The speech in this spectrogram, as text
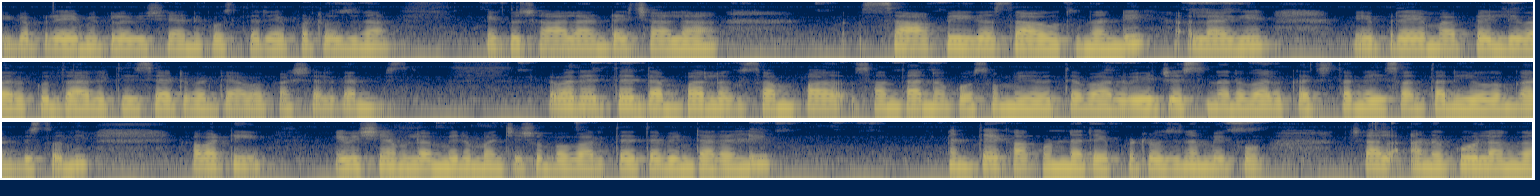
ఇక ప్రేమికుల విషయానికి వస్తే రేపటి రోజున మీకు చాలా అంటే చాలా సాఫీగా సాగుతుందండి. అలాగే మీ ప్రేమ పెళ్ళి వరకు దారి తీసేటువంటి అవకాశాలు కనిపిస్తాయి. ఎవరైతే డబ్బాలకు సంపా సంతానం కోసం ఏవైతే వారు వెయిట్ చేస్తున్నారో వారు ఖచ్చితంగా ఈ సంతాన యోగం కనిపిస్తుంది. కాబట్టి ఈ విషయంలో మీరు మంచి శుభవార్త అయితే వింటారండి. అంతేకాకుండా రేపటి రోజున మీకు చాలా అనుకూలంగా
